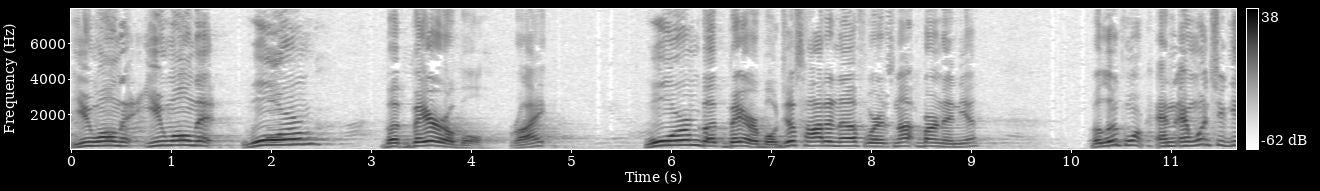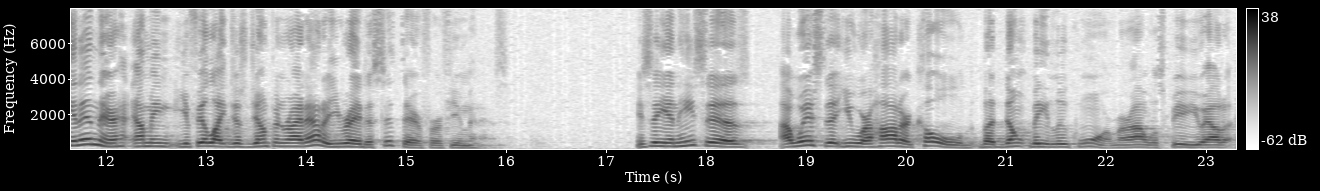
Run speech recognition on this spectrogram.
You want it, you want it warm but bearable, right? Warm but bearable, just hot enough where it's not burning you. But lukewarm. And, and once you get in there, I mean, you feel like just jumping right out, or you ready to sit there for a few minutes? You see, and he says, I wish that you were hot or cold, but don't be lukewarm, or I will spew you out.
